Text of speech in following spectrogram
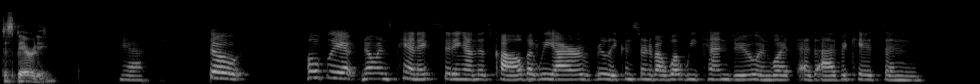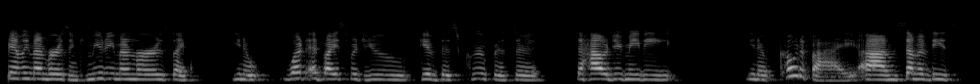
disparity. Yeah. So hopefully no one's panicked sitting on this call, but we are really concerned about what we can do and what as advocates and family members and community members, like, you know, what advice would you give this group as to to how to maybe, you know, codify um, some of these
